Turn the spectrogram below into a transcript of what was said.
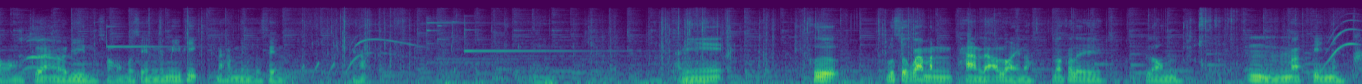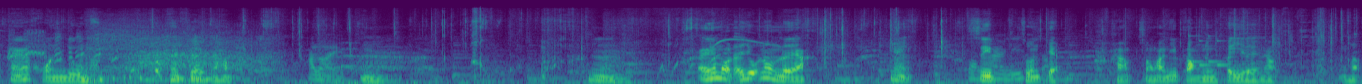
12 เกลือไอโอดีน 2%แล้วมีพริกนะครับ 1%นะครับนี่ อันนี้คือรู้สึกว่ามันทานแล้วอร่อยเนาะเราก็เลยลอง อืมมากินให้คนดูเฉยๆนะครับ อร่อย อืมอืมอันนี้หมดอายุนุ่นเลยอะนี่สิบ2022ส่วนเจ็ดครับสองพันยี่สิบสองหนึ่งปีเลยเนาะนะครับ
